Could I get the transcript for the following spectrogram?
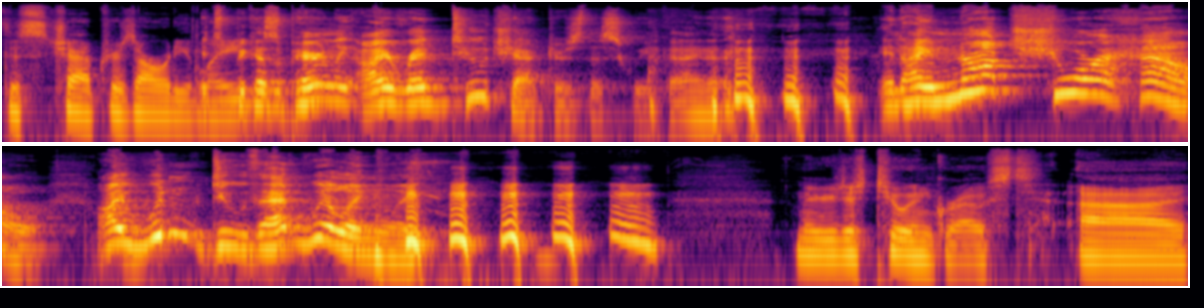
this chapter is already late. Because apparently I read two chapters this week, I, and I'm not sure how. I wouldn't do that willingly. Maybe you're just too engrossed. Uh,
